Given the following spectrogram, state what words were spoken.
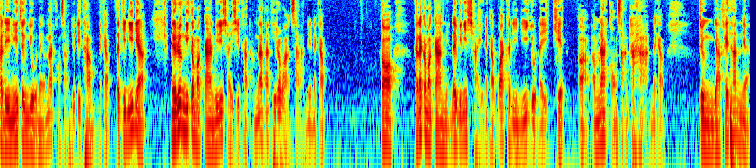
คดีนี้จึงอยู่ในอำนาจของศาลยุติธรรมนะครับ แต่ทีนี้เนี่ยในเรื่องนี้กรรมการวินิจฉัยชี้ขาดอำนาจหน้าที่ระหว่างศาลเนี่ยนะครับ ก็คณะกรรมการเนี่ยได้วินิจฉัยนะครับว่าคดีนี้อยู่ในเขตอ่ออำนาจของศาลทหารนะครับ จึงอยากให้ท่านเนี่ย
